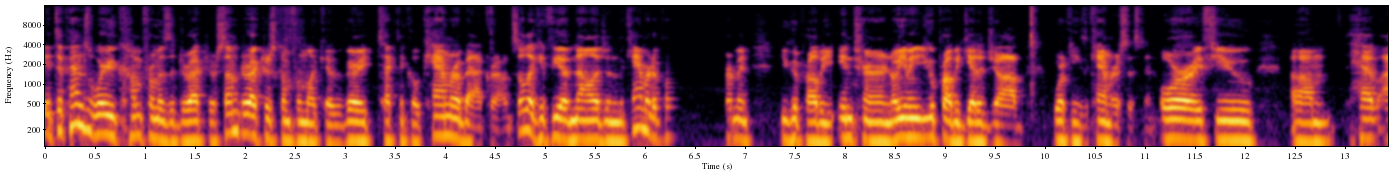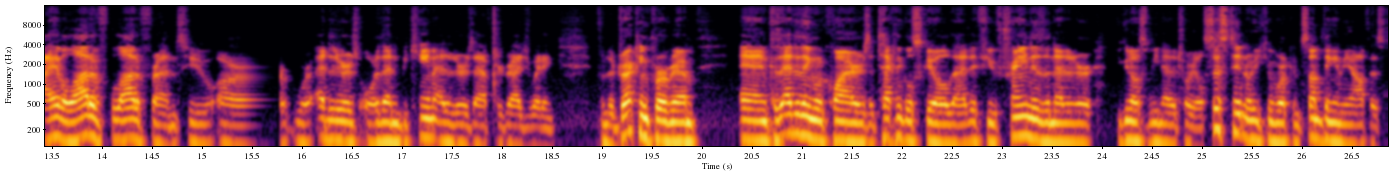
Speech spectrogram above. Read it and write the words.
it depends where you come from as a director. Some directors come from like a very technical camera background. So like if you have knowledge in the camera department, you could probably intern, or you mean you could probably get a job working as a camera assistant. Or if you um, have, I have a lot of a lot of friends who are were editors or then became editors after graduating from the directing program. And because editing requires a technical skill that if you've trained as an editor you can also be an editorial assistant or you can work in something in the office.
